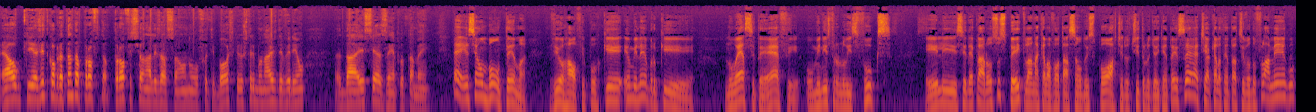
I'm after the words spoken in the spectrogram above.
é algo que a gente cobra tanta profissionalização no futebol, acho que os tribunais deveriam eh, dar esse exemplo também. É, esse é um bom tema, viu, Ralf? Porque eu me lembro que no STF, o ministro Luiz Fux, ele se declarou suspeito lá naquela votação do esporte do título de 87, aquela tentativa do Flamengo,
